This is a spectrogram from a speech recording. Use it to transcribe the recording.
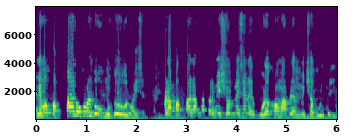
અને એમાં પપ્પાનો પણ બહુ મોટો રોલ હોય છે. પણ આ પપ્પા નામના પરમેશ્વરને છે ને ઓળખવામાં આપણે હંમેશા ભૂલ કરી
